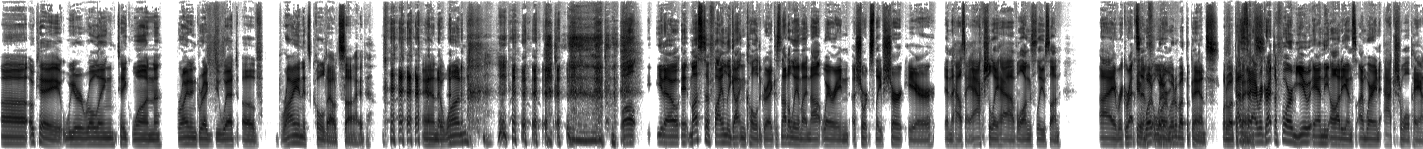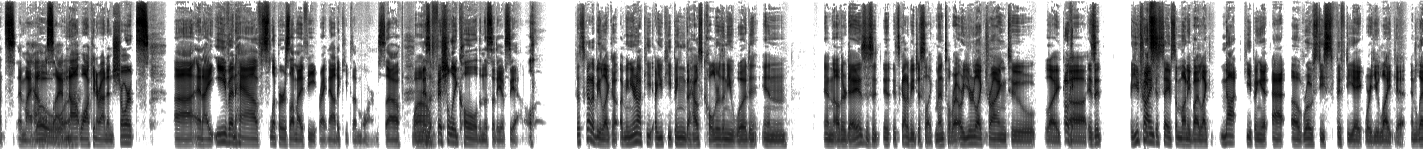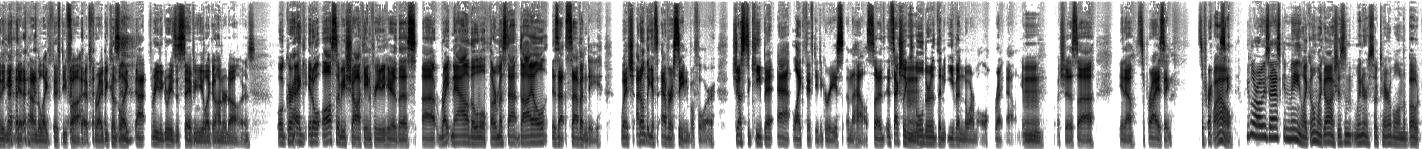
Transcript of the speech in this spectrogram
Uh, okay, we're rolling. Take one. Brian and Greg duet of Brian. It's cold outside. and a one. well, you know, it must have finally gotten cold, Greg, because not only am I not wearing a short sleeve shirt here in the house, I actually have long sleeves on. I regret okay, to what, inform. What, what, about the pants? What about the pants? Say, I regret to inform you and the audience. I'm wearing actual pants in my house. Whoa. I am not walking around in shorts. Uh, and I even have slippers on my feet right now to keep them warm. So wow. it is officially cold in the city of Seattle. That's got to be like a. I mean, you're not. Keep, are you keeping the house colder than you would in in other days? Is it? it has got to be just like mental, right? Or you're like trying to like. Okay. Uh, is it? Are you trying it's, to save some money by like not keeping it at a roasty 58 where you like it and letting it get down to like 55, right? Because like that three degrees is saving you like a hundred dollars. Well, Greg, it'll also be shocking for you to hear this. Uh, right now, the little thermostat dial is at 70, which I don't think it's ever seen before, just to keep it at like 50 degrees in the house. So it's actually mm. colder than even normal right now, here, mm. which is, uh, you know, surprising. Surprising. Wow. People are always asking me like oh my gosh isn't winter so terrible on the boat?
